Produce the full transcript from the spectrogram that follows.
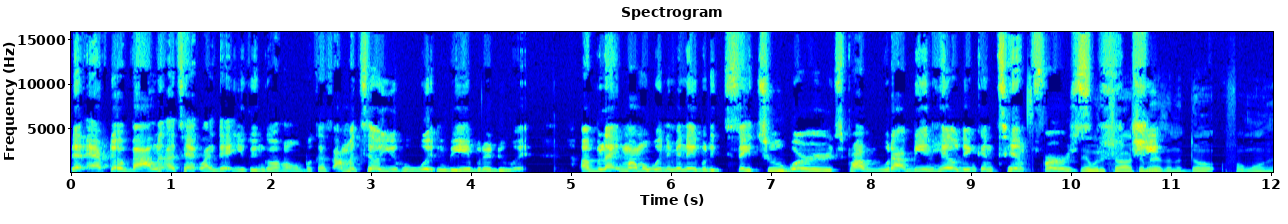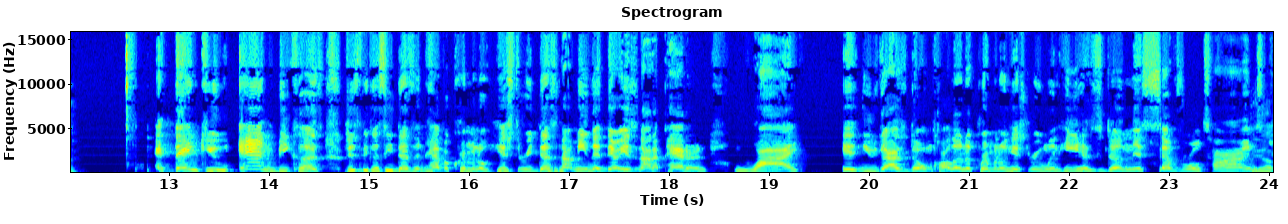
that after a violent attack like that, you can go home. Because I'm going to tell you who wouldn't be able to do it. A black mama wouldn't have been able to say two words, probably without being held in contempt first. They would have charged him as an adult for one. And thank you. And because just because he doesn't have a criminal history does not mean that there is not a pattern. Why? It, you guys don't call it a criminal history when he has done this several times Yep.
